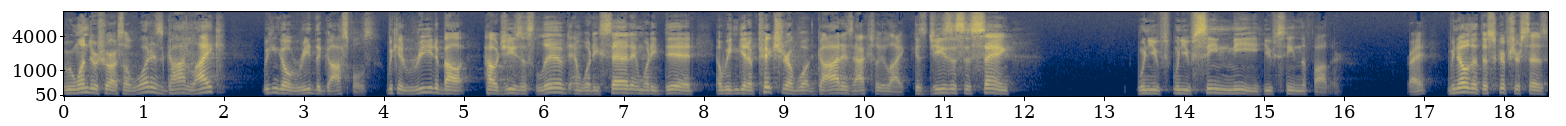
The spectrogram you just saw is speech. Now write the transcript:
We wonder to ourselves, what is God like? We can go read the Gospels. We can read about how Jesus lived and what he said and what he did, and we can get a picture of what God is actually like. Because Jesus is saying, when you've, when you've seen me, you've seen the Father, right? We know that the scripture says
